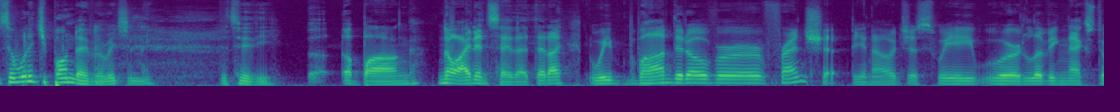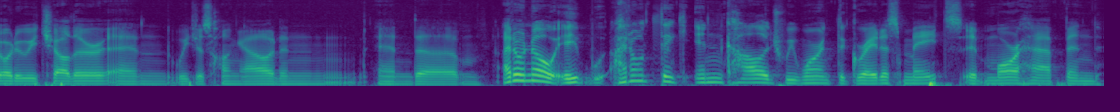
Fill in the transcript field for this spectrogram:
So what did you bond over originally, the two of you? A bong. No, I didn't say that, did I? We bonded over friendship. You know, just we were living next door to each other, and we just hung out and and um, I don't know. It. I don't think in college we weren't the greatest mates. It more happened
